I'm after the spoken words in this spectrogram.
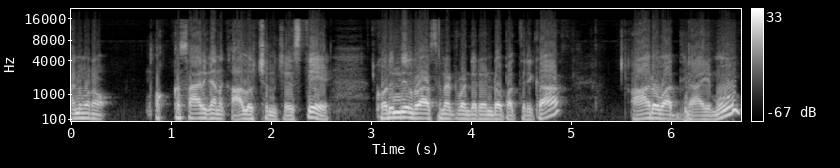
అని మనం ఒక్కసారి కనుక ఆలోచన చేస్తే కొరిందీలు రాసినటువంటి రెండో పత్రిక ఆరవ అధ్యాయము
